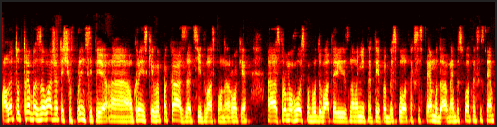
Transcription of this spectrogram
Але тут треба зауважити, що в принципі е, український ВПК за ці два з половиною роки е, спромоглось побудувати різноманітні типи безпілотних систем, ударних безпілотних систем,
